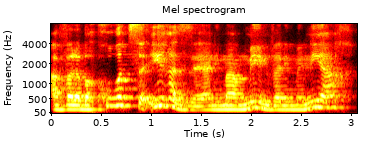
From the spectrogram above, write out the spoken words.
אבל הבחור הצעיר הזה, אני מאמין ואני מניח,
